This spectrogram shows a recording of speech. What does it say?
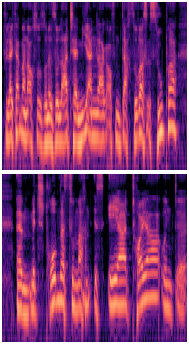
Vielleicht hat man auch so, so eine Solarthermieanlage auf dem Dach. Sowas ist super. Ähm, mit Strom das zu machen, ist eher teuer und äh,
